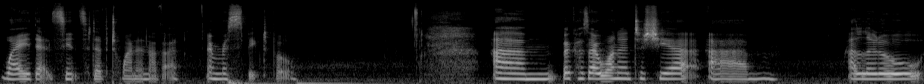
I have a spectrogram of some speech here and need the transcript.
way that's sensitive to one another and respectful. Um, because I wanted to share. Um, a little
